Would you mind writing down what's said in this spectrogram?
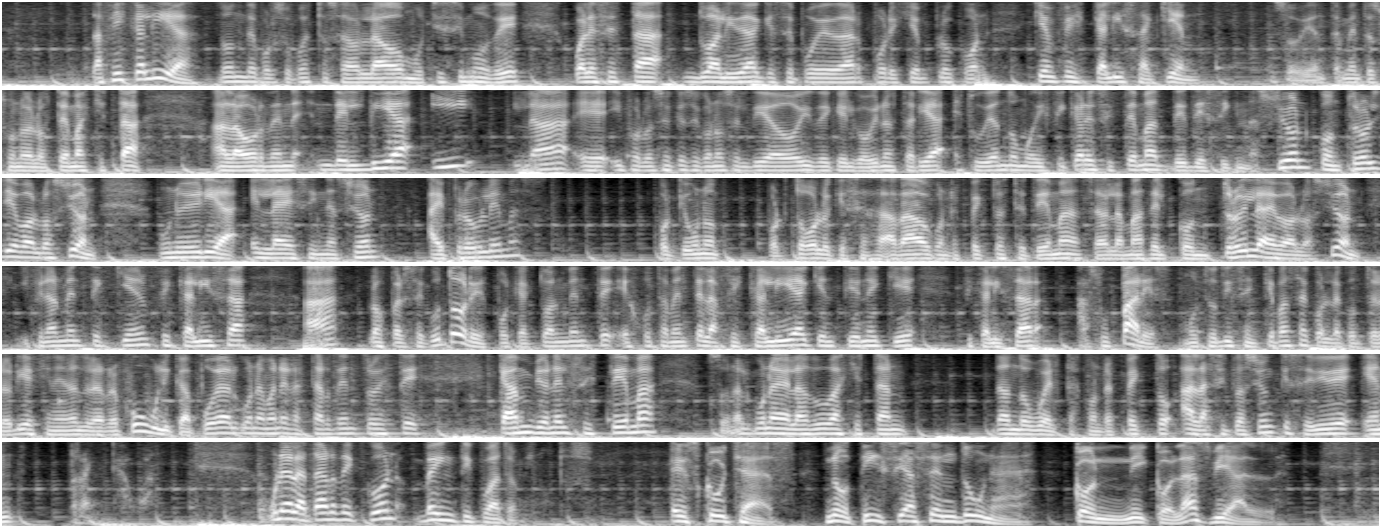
la Fiscalía, donde por supuesto se ha hablado muchísimo de cuál es esta dualidad que se puede dar, por ejemplo, con quién fiscaliza quién. Evidentemente es uno de los temas que está a la orden del día y la eh, información que se conoce el día de hoy de que el gobierno estaría estudiando modificar el sistema de designación, control y evaluación. Uno diría, en la designación hay problemas, porque uno, por todo lo que se ha dado con respecto a este tema, se habla más del control y la evaluación. Y finalmente, ¿quién fiscaliza a los persecutores? Porque actualmente es justamente la Fiscalía quien tiene que fiscalizar a sus pares. Muchos dicen, ¿qué pasa con la Contraloría General de la República? ¿Puede de alguna manera estar dentro de este cambio en el sistema? Son algunas de las dudas que están dando vueltas con respecto a la situación que se vive en Rancagua. Una de la tarde con 24 minutos. Escuchas Noticias en Duna con Nicolás Vial.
